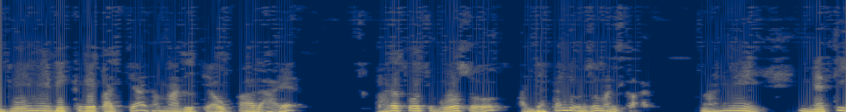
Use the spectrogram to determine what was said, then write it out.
ද්වේමේ භික්ඛවේ පච්චය සම්මාදිට්ඨිය උපාදාය පරතෝච ගෝසෝ අධ්‍යත්තං යෝනිසෝ මනස්කාර. මානේ නැති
